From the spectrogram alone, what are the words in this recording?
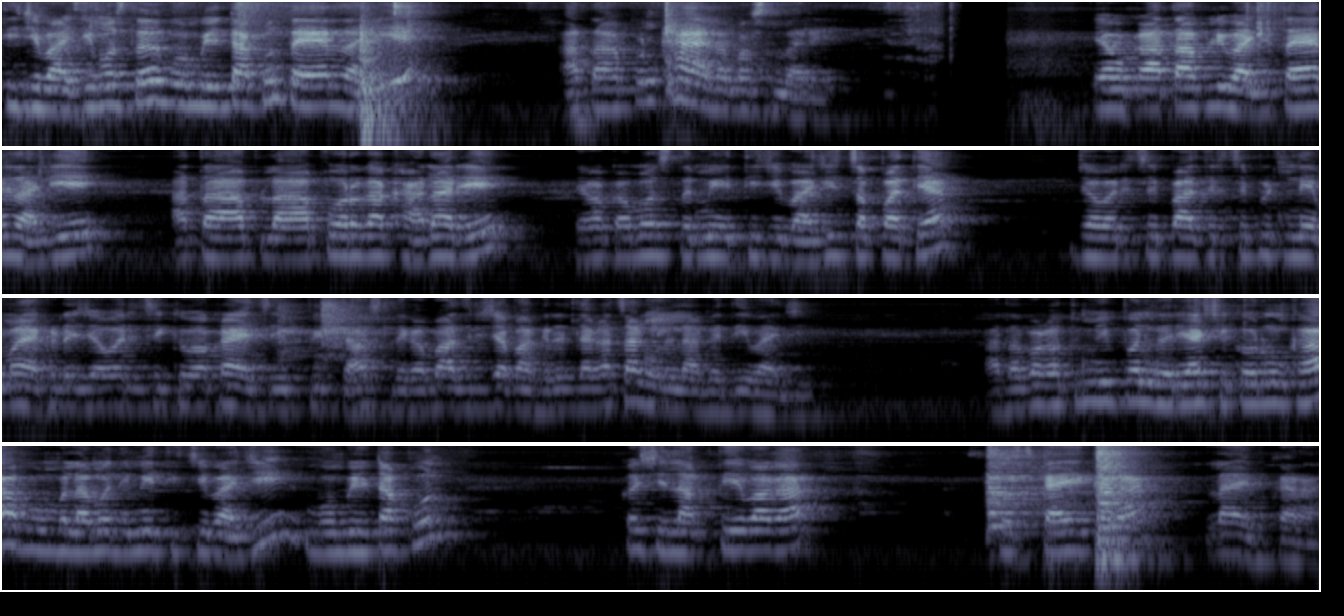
तिची भाजी मस्त बोंबील टाकून तयार झाली आहे. आता आपण खायला बसणार आहे. तेव्हा का आता आपली भाजी तयार झाली आहे. आता आपला पोरगा खाणार आहे. तेव्हा का मस्त मेथीची भाजी चपात्या. ज्वारीचे बाजरीचे पीठ नाही माझ्याकडे ज्वारीचे किंवा कायचे पीठ असले का बाजरीच्या भाकरीतल्या का चांगली लागत ही भाजी. आता बघा तुम्ही पण घरी अशी करून खा. बोंबलामध्ये मेथीची भाजी बोंबील टाकून. कशी लागते बघा. सबस्क्राईब करा? लाईक करा.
